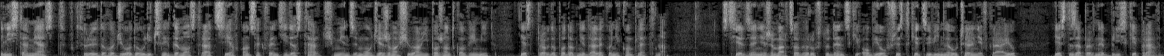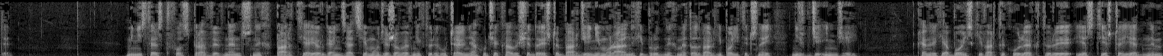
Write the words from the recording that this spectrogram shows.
Lista miast, w których dochodziło do ulicznych demonstracji, a w konsekwencji do starć między młodzieżą a siłami porządkowymi, jest prawdopodobnie daleko niekompletna. Stwierdzenie, że marcowy ruch studencki objął wszystkie cywilne uczelnie w kraju, jest zapewne bliskie prawdy. Ministerstwo Spraw Wewnętrznych, partia i organizacje młodzieżowe w niektórych uczelniach uciekały się do jeszcze bardziej niemoralnych i brudnych metod walki politycznej niż gdzie indziej. Henryk Jabłoński w artykule, który jest jeszcze jednym,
